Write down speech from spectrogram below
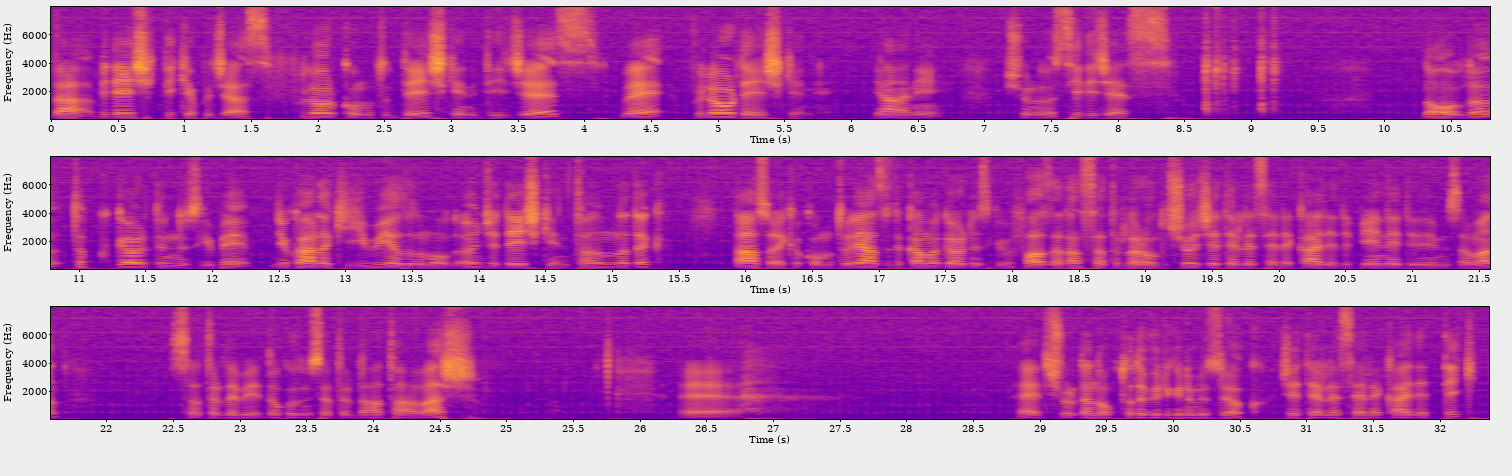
da bir değişiklik yapacağız. Floor komutu değişkeni diyeceğiz ve floor değişkeni. Yani şunu sileceğiz. Ne oldu? Tıpkı gördüğünüz gibi yukarıdaki gibi yazılım oldu. Önce değişkeni tanımladık. Daha sonra eko komutuyla yazdık ama gördüğünüz gibi fazladan satırlar oluşuyor. CTRL-S ile kaydedip yenilediğimiz zaman satırda bir 9. satırda hata var. Ee, evet şurada noktada virgülümüz yok. CTRL-S ile kaydettik.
